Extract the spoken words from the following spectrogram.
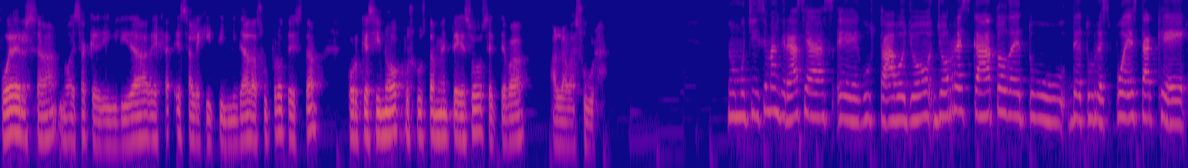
fuerza, ¿no? esa credibilidad, esa legitimidad a su protesta, porque si no, pues justamente eso se te va a la basura. No, muchísimas gracias, eh, Gustavo. Yo, yo rescato de tu, de tu respuesta que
